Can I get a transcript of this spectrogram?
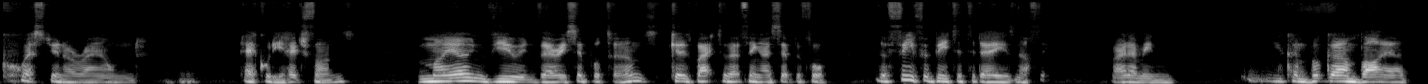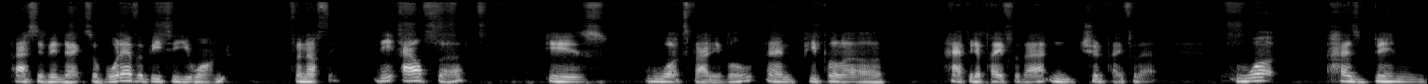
question around equity hedge funds, my own view in very simple terms goes back to that thing I said before. The fee for beta today is nothing, right? I mean, you can go and buy a passive index of whatever beta you want for nothing. The alpha is what's valuable, and people are happy to pay for that and should pay for that what has been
